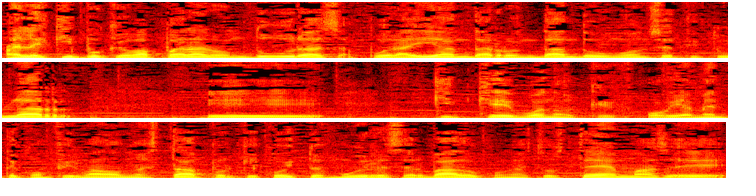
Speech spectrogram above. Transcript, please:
al equipo que va a parar Honduras, por ahí anda rondando un 11 titular. Eh, que, bueno, que obviamente confirmado no está porque Coito es muy reservado con estos temas. Eh,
